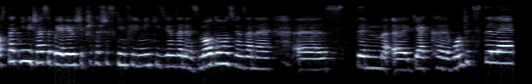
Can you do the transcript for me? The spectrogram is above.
Ostatnimi czasy pojawiały się przede wszystkim filmiki związane z modą, związane e, z tym, jak łączyć style.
